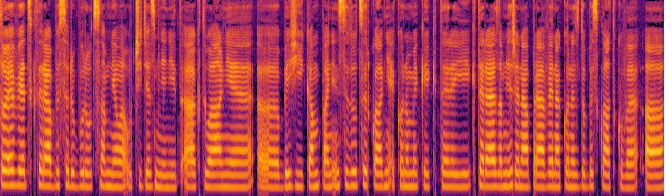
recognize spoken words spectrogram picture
to je věc, která by se do budoucna měla určitě změnit a aktuálně uh, běží kampaň Institut cirkulární ekonomiky, který, která je zaměřená právě na konec doby skládkové. A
